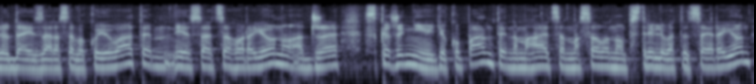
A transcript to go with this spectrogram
людей зараз евакуювати із цього району, адже скаженіють окупанти, намагаються масово обстрілювати цей район.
